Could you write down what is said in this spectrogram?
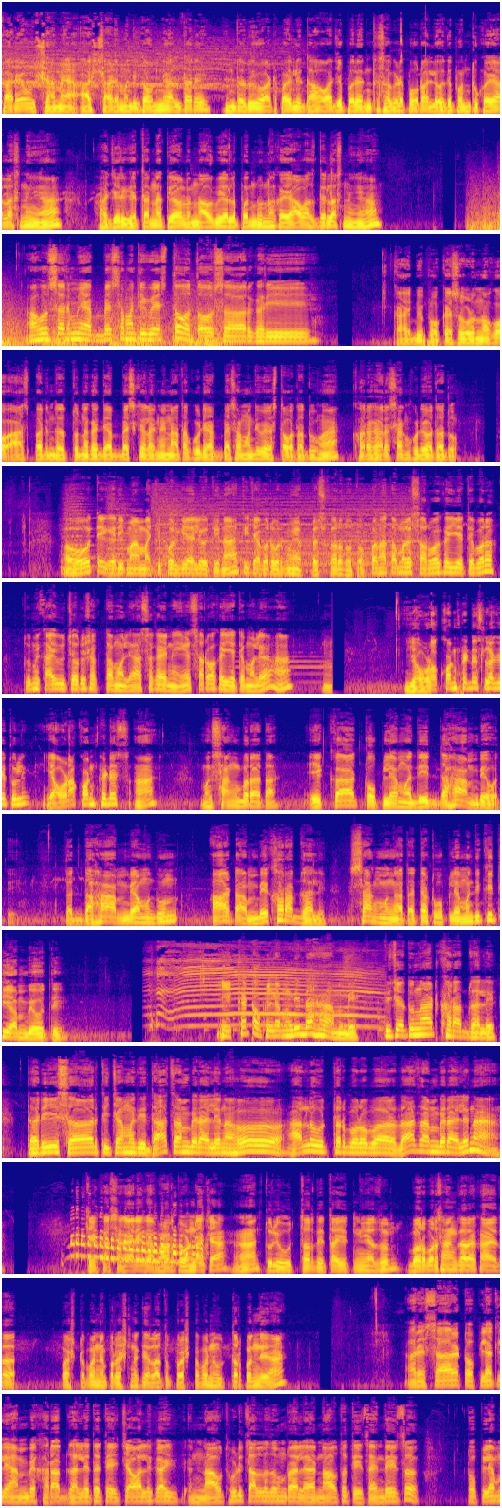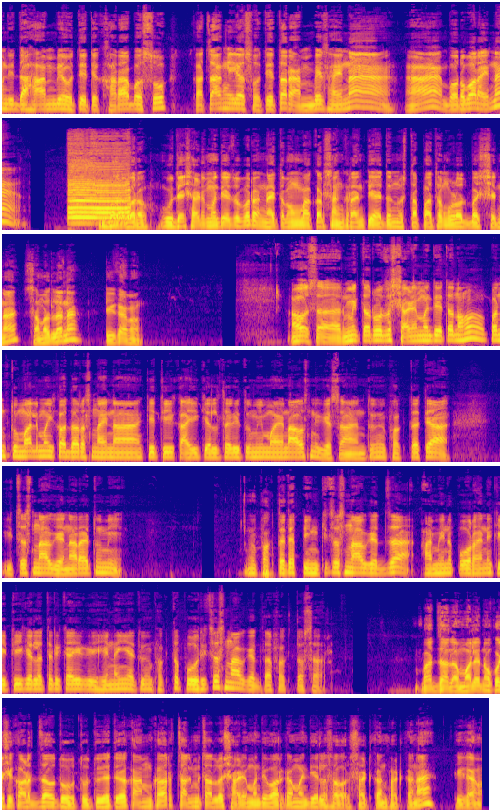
का रे श्याम्या आज शाळेमध्ये काऊन नाही आलता रे. तुझी वाट पाहिली दहा वाजेपर्यंत सगळे पोर आले होते पण तू काही आलाच नाही हा? हजेरी घेताना तुला नाव बी आलं पण तू काही आवाज दिलाच नाही हा? अहो सर मी अभ्यासामध्ये व्यस्त होतो सर घरी. काय बी फोके सोडू नको आजपर्यंत तू कधी अभ्यास केला नाही आणि आता कुठे अभ्यासामध्ये व्यस्त होता तू हा? खरं खरं सांग कुठे होता तू? अहो ते घरी मामाची पोरगी आली होती ना तिच्याबरोबर मी अभ्यास करत होतो पण आता मला सर्व काही येते बरं. तुम्ही काही विचारू शकता मला असं काही नाही सर्व काही येते मला हां? एवढा कॉन्फिडन्स लागे तुले? एवढा कॉन्फिडन्स हा? मग सांग बरं आता. एका टोपल्यामध्ये दहा आंबे होते. तर दहा आंब्यामधून आठ आंबे खराब झाले. सांग मग आता त्या टोपल्यामध्ये किती आंबे होते? एका टोपल्यामध्ये दहा आंबे. तिच्यातून आठ खराब झाले. तरी सर तिच्यामध्ये दहाच आंबे राहिले ना हो? आलं उत्तर बरोबर. दहाच आंबे राहिले ना? ते कसं काय रे गभाड तोंडाच्या? हा? तुला उत्तर देता येत नाही अजून. बरोबर सांग जरा काय तर स्पष्टपणे प्रश्न केला तर स्पष्टपणे उत्तर पण दे हा? अरे सर टोपल्यातले आंबे खराब झाले तर त्याच्यावाले काही नाव थोडी चाललं जाऊन राहिलं. नाव तर तेच आहे ना द्यायचं. टोपल्यामध्ये दहा आंबे होते ते खराब असो का चांगले असो ते तर आंबेच आहे ना. हा बरोबर आहे ना? बरं बरं उद्या शाळेमध्ये येतो बरं नाही तर मग मकर संक्रांती आहे तर नुसता पतंग उडवत बसશે ना समजलं ना? ठीक आहे मग. हो सर. मी तर रोजच शाळेमध्ये येतो ना हो पण तुम्हाला मग कदरच नाही ना. किती काही केलं तरी तुम्ही मग नावच नाही घेसान. तुम्ही फक्त त्या हिचंच नाव घेणार आहे तुम्ही. फक्त त्या पिंकीचंच नाव घेत जा. आम्ही ना पोराने किती केलं तरी काही हे नाही आहे तुम्ही फक्त पोरीचंच नाव घेत जा फक्त सर. बस झालं. मला नको शिकाडत जाऊ तू. तू तुझं तुझं काम कर. चाल मी चाललो शाळेमध्ये वर्गामध्ये येलो सटकन फटकन हा. ठीक आहे मग.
